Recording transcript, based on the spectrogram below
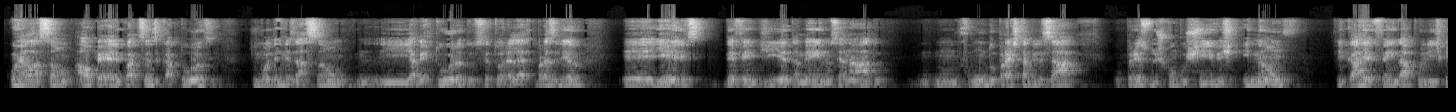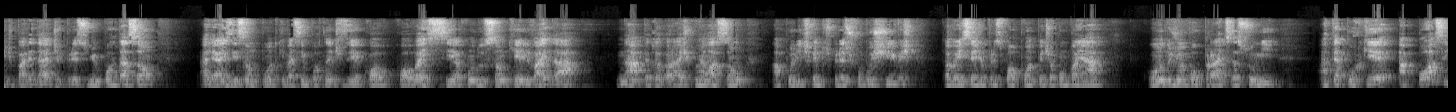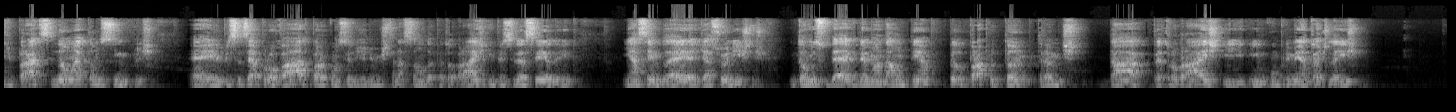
com relação ao PL 414, de modernização e abertura do setor elétrico brasileiro, e, e ele defendia também no Senado um fundo para estabilizar o preço dos combustíveis e não ficar refém da política de paridade de preço de importação. Aliás, isso é um ponto que vai ser importante ver qual, qual vai ser a condução que ele vai dar na Petrobras com relação à política de preços de combustíveis. Talvez seja o principal ponto para a gente acompanhar quando o Jean Paul Prats assumir. Até porque a posse de Prats não é tão simples. É, ele precisa ser aprovado para o Conselho de Administração da Petrobras e precisa ser eleito em Assembleia de Acionistas. Então isso deve demandar um tempo pelo próprio trâmite da Petrobras e em cumprimento às leis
